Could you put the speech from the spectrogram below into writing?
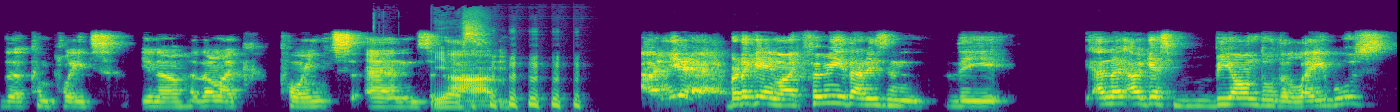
the complete. You know, I don't like points and Yes. um, and yeah, but again, like for me, that isn't the, and I, I guess beyond all the labels,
